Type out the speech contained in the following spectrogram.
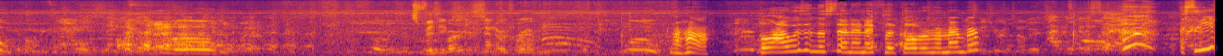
Whoa! Whoa! It's physics, center of gravity. Whoa! Uh huh. Well, I was in the center and I flipped over, remember? I was gonna say. See?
